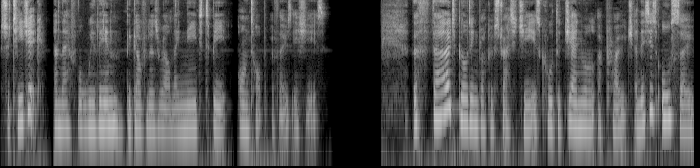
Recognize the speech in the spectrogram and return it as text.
strategic and therefore within the governor's realm. They need to be on top of those issues. The third building block of strategy is called the general approach, and this is also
